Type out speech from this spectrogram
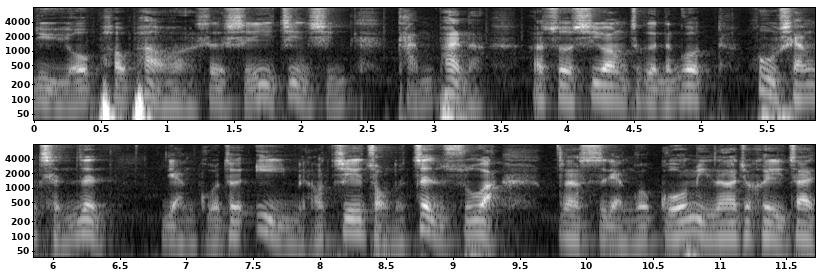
旅游泡泡啊，这个协议进行谈判啊。他说希望这个能够互相承认两国这个疫苗接种的证书啊，那使两国国民呢就可以在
